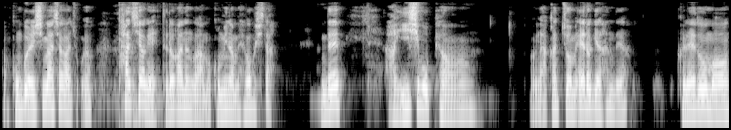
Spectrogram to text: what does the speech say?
어, 공부 열심히 하셔가지고요. 타 지역에 들어가는 거 한번 고민 한번 해봅시다. 근데 아 25평 어, 약간 좀 에러긴 한데요. 그래도 뭐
